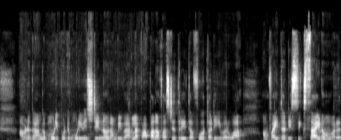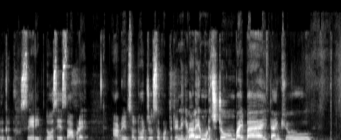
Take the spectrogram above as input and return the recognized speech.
அவனுக்கு அங்கே மூடி போட்டு மூடி வச்சுட்டு இன்னும் தம்பி வரல. பாப்பா தான் ஃபஸ்ட்டு த்ரீ ஃபோர் தேர்ட்டிக்கு வருவா. அவன் ஃபைவ் தேர்ட்டி சிக்ஸ் ஆகிடும் அவன் வரதுக்கு சரி தோசையை சாப்பிடு. அப்படின்னு சொல்லிட்டு ஒரு ஜூஸை கொடுத்துட்டு இன்றைக்கி வேலையை முடிச்சிட்டோம். Bye bye thank you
